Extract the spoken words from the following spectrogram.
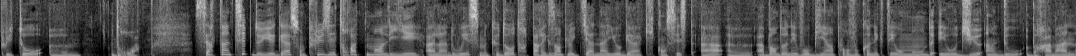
plutôt euh, droit. Certains types de yoga sont plus étroitement liés à l'hindouisme que d'autres. Par exemple, le Jnana Yoga, qui consiste à euh, abandonner vos biens pour vous connecter au monde et au dieu hindou Brahman,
